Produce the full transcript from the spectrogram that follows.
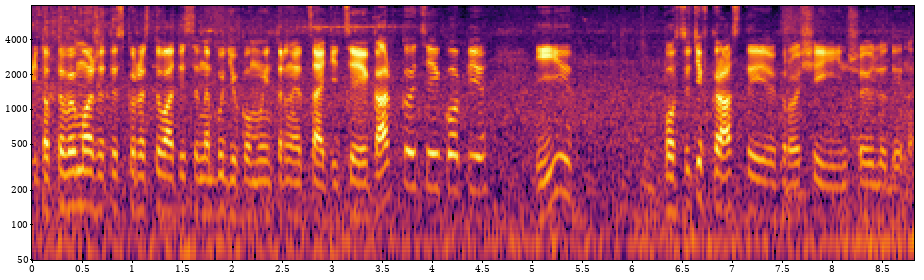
І тобто ви можете скористуватися на будь-якому інтернет-сайті цією карткою, цією копією, і по суті вкрасти гроші іншої людини.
